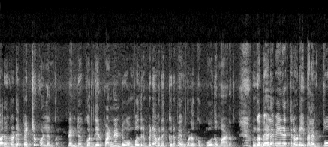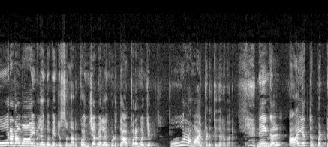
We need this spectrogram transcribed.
வருகிறதை பெற்றுக்கொள்ளுங்கள். ரெண்டு குறைந்தர் பன்னெண்டு ஒன்பதுபடி அவரது கிருபை உங்களுக்கு போதுமானது. உங்கள் பலவீனத்தில் அவருடைய பலன் பூரணமாய் விளங்கும் என்று சொன்னார். கொஞ்சம் பலன் கொடுத்து அப்புறம் கொஞ்சம் பூரணமாய்ப்படுத்துகிறவர் நீங்கள் ஆயத்தப்பட்டு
